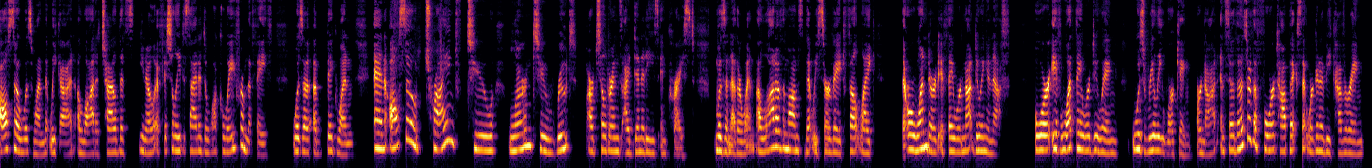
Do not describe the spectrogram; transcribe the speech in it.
also was one that we got a lot. A child that's, you know, officially decided to walk away from the faith was a, a, big one. And also trying to learn to root our children's identities in Christ was another one. A lot of the moms that we surveyed felt like or wondered if they were not doing enough or if what they were doing was really working or not. And so those are the four topics that we're going to be covering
